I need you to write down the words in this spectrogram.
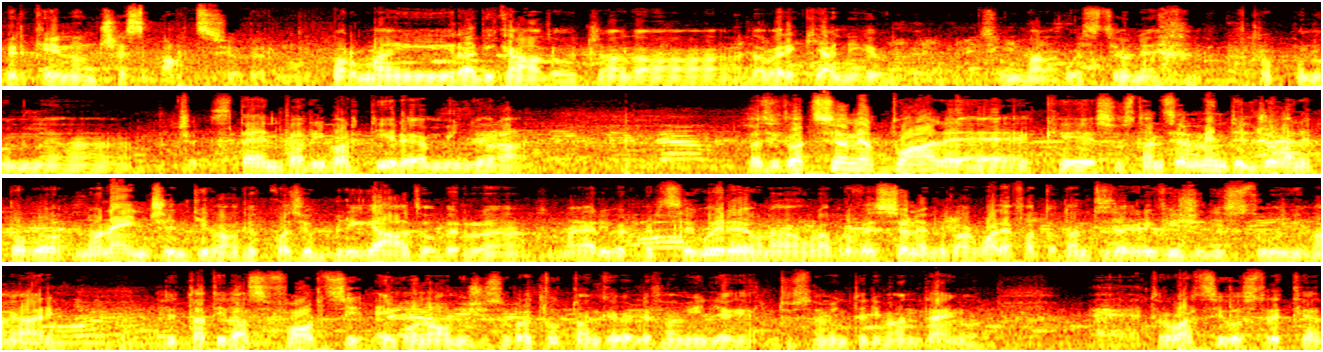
Perché non c'è spazio per noi. Ormai radicato già da, da parecchi anni che insomma, la questione purtroppo non, cioè, stenta a ripartire e a migliorare la situazione attuale è che sostanzialmente il giovane non è incentivato, è quasi obbligato per, magari per perseguire una, una, professione per la quale ha fatto tanti sacrifici di studi, magari dettati da sforzi economici, soprattutto anche per le famiglie che giustamente li mantengono. Eh, trovarsi costretti a,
